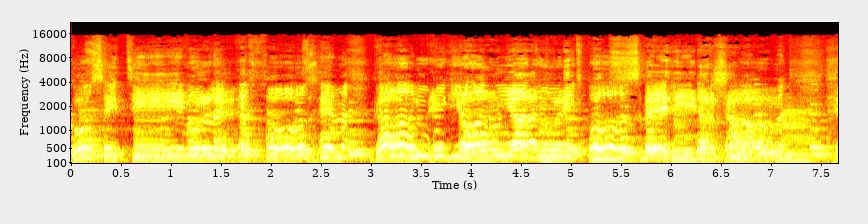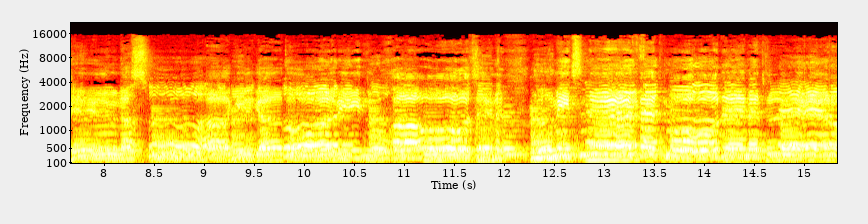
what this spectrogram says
כוס היטיבו לאחוז הם, גם פגיון ידעו לתפוס בהידרשם. הם נשאו הגיל גדול בתנוך האוזן, ומצנפת מורדמת לראשם.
